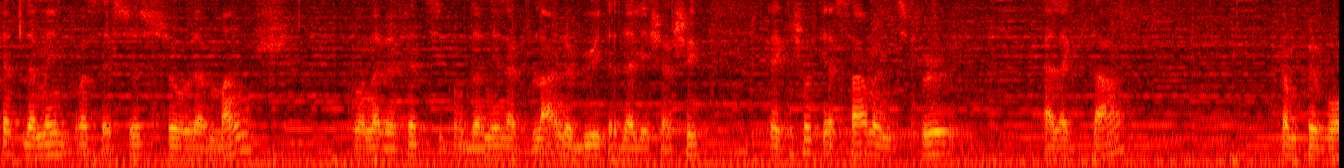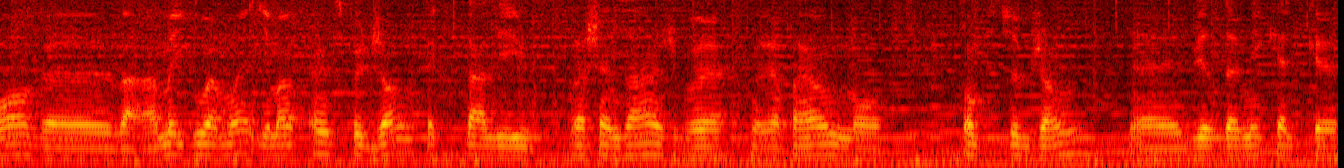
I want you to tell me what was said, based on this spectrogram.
fait le même processus sur le manche qu'on avait fait ici pour donner la couleur. Le but était d'aller chercher quelque chose qui ressemble un petit peu à la guitare. Comme vous pouvez voir, euh, ben, en mes goûts à moi, il manque un petit peu de jaune. Dans les prochaines heures, je vais reprendre mon, mon petit tube jaune. Euh, lui redonner quelques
